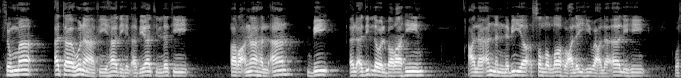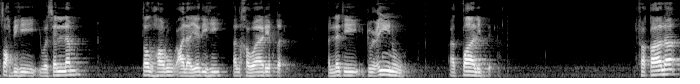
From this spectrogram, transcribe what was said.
ثم أتى هنا في هذه الأبيات التي قرأناها الآن بالأدلة والبراهين على أن النبي صلى الله عليه وعلى آله وصحبه وسلم تظهر على يده الخوارق التي تعين الطالب. فقال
